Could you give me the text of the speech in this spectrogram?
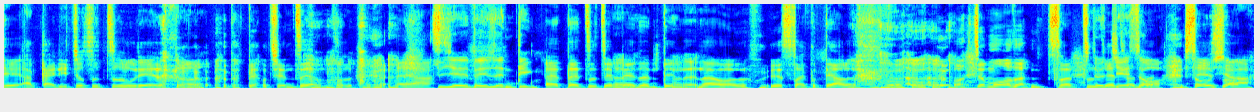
贴啊，改你就是植物猎人的标签这样子，哎呀。直接被认定。哎，对，直接被认定了，那我也甩不掉了，我就默认直直接就接受收下。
